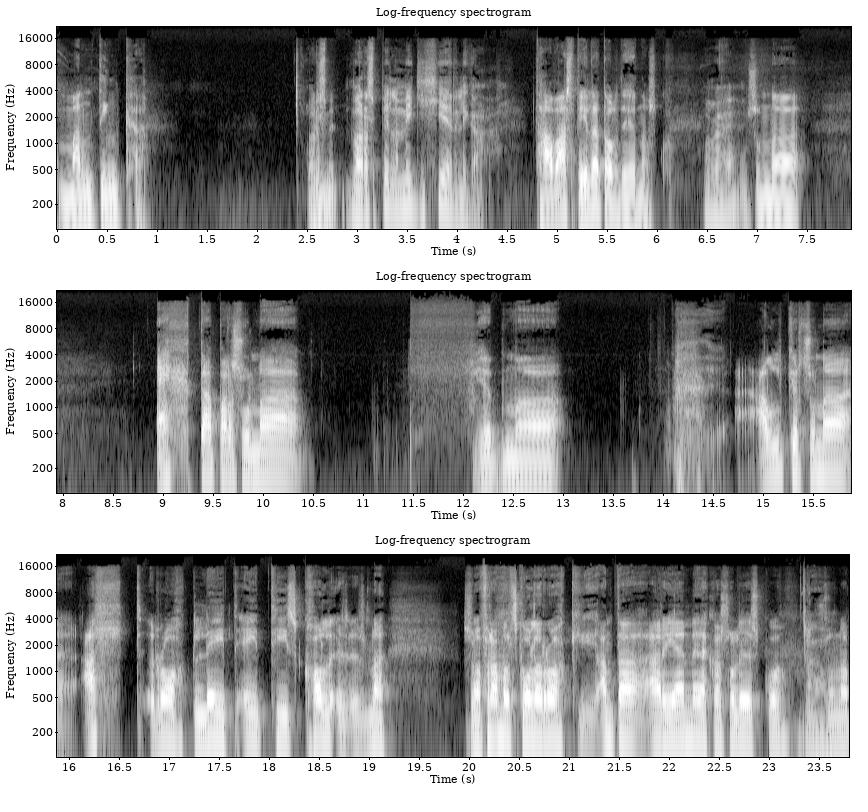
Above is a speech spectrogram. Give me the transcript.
Mandinka. Var, að, var að spila mikið hér líka? Það var spilað dálítið hérna sko. Okay. og svona ekta bara svona hérna algjört svona allt rock, late 80s college, svona, svona framhaldsskóla rock anda R.E.M. eða eitthvað svoleiði sko. Svona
